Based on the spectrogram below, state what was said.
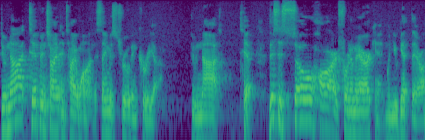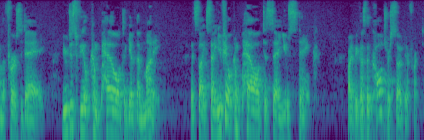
Do not tip in China and Taiwan. The same is true in Korea. Do not tip. This is so hard for an American when you get there on the first day. You just feel compelled to give them money. It's like saying you feel compelled to say you stink, right? Because the culture's so different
